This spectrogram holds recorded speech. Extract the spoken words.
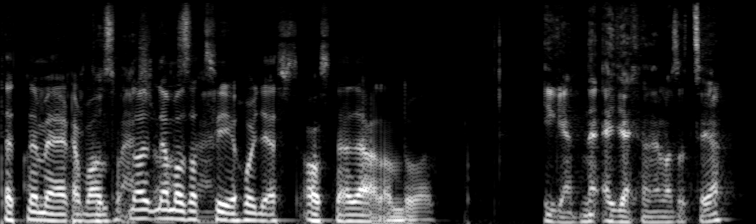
tehát nem erre van, na, nem az a cél, hogy ezt használd állandóan. Igen, ne, egyáltalán nem az a cél.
